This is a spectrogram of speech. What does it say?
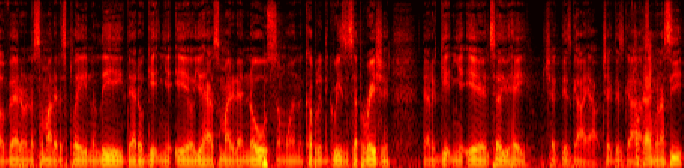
a veteran or somebody that's played in the league that'll get in your ear. You have somebody that knows someone a couple of degrees of separation that'll get in your ear and tell you, "Hey, check this guy out. Check this guy out." So when I see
